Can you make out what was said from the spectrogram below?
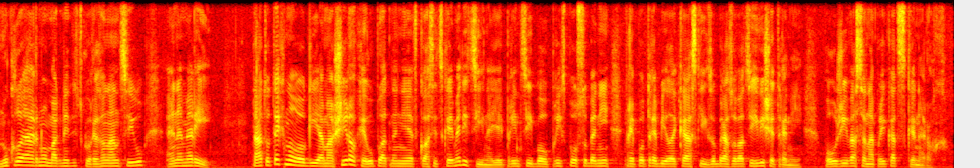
nukleárnu magnetickú rezonanciu NMRI, táto technológia má široké uplatnenie v klasickej medicíne. Jej princíp bol prispôsobený pre potreby lekárskych zobrazovacích vyšetrení. Používa sa napríklad v skeneroch.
